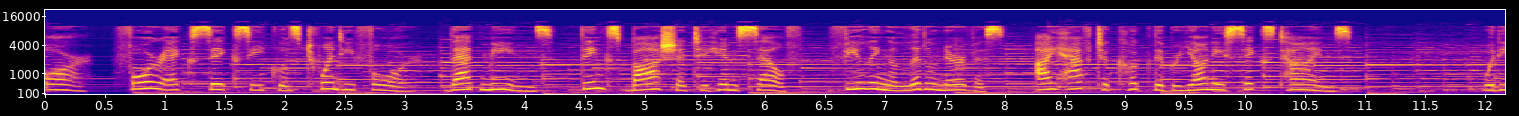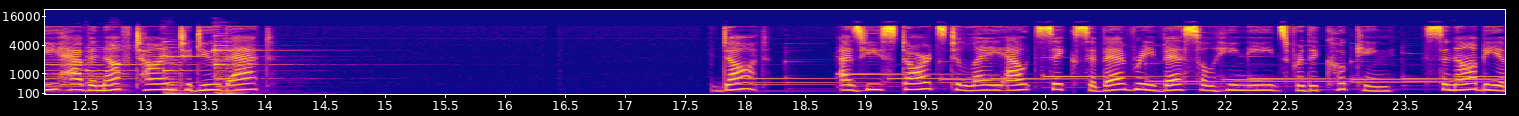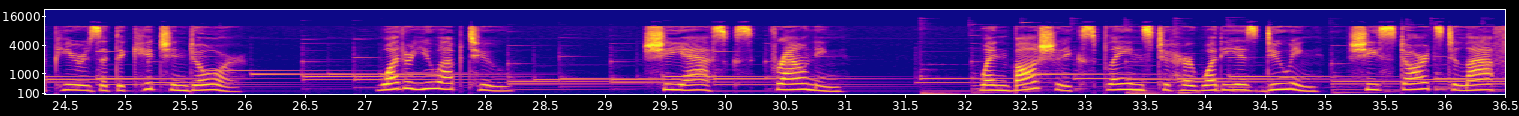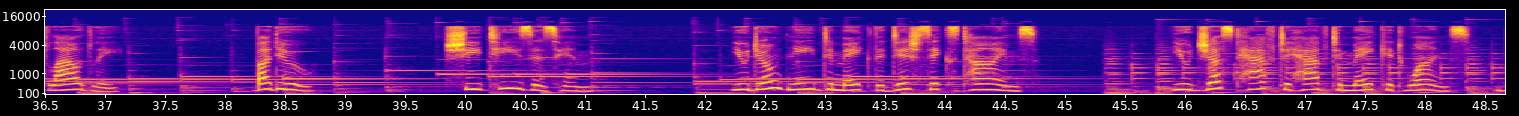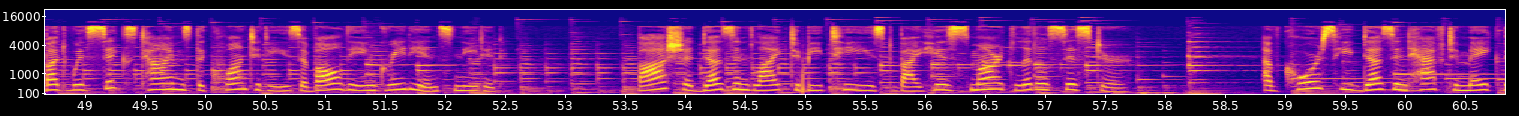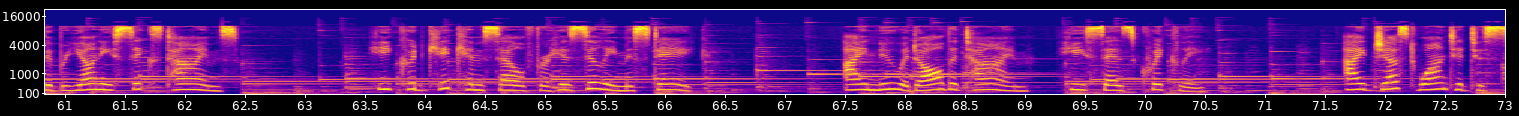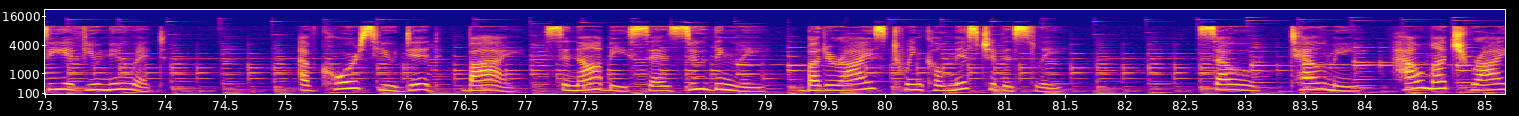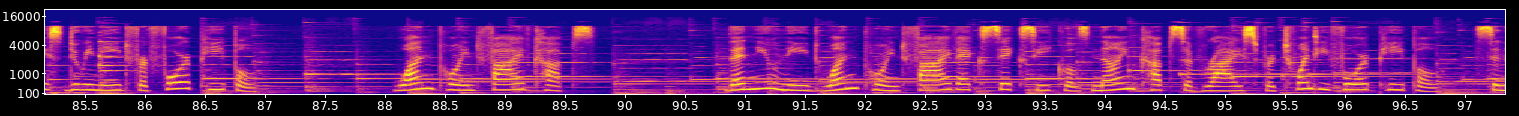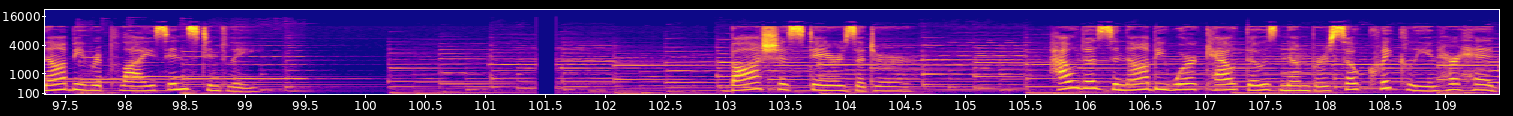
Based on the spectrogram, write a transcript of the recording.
Or 4x6 equals 24, that means, thinks Basha to himself, feeling a little nervous, I have to cook the biryani six times. Would he have enough time to do that? Dot. As he starts to lay out six of every vessel he needs for the cooking, Sainabi appears at the kitchen door. What are you up to? She asks, frowning. When Basha explains to her what he is doing, she starts to laugh loudly. Badu. She teases him. You don't need to make the dish six times. You just have to have to make it once, but with six times the quantities of all the ingredients needed. Basha doesn't like to be teased by his smart little sister. Of course he doesn't have to make the biryani six times. He could kick himself for his silly mistake. I knew it all the time, he says quickly. I just wanted to see if you knew it. Of course you did, bye, Sainabi says soothingly, but her eyes twinkle mischievously. So, tell me, how much rice do we need for four people? 1.5 cups. Then you need 1.5x6 equals 9 cups of rice for 24 people, Sainabi replies instantly. Basha stares at her. How does Sainabi work out those numbers so quickly in her head?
